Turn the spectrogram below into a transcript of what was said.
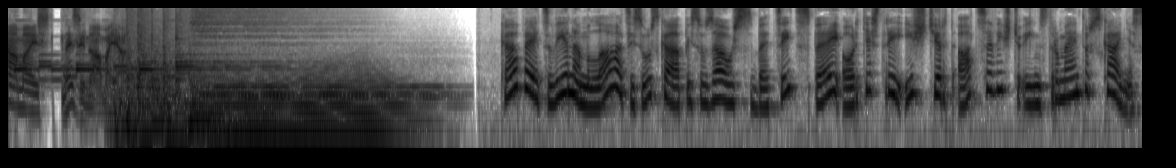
Zināmais nezināmajā. Kāpēc vienam lācis uzkāpis uz auss, bet cits spēja orķestrī izšķirt atsevišķu instrumentu skaņas?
